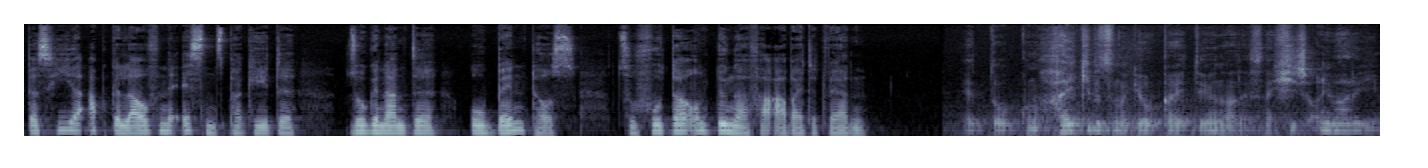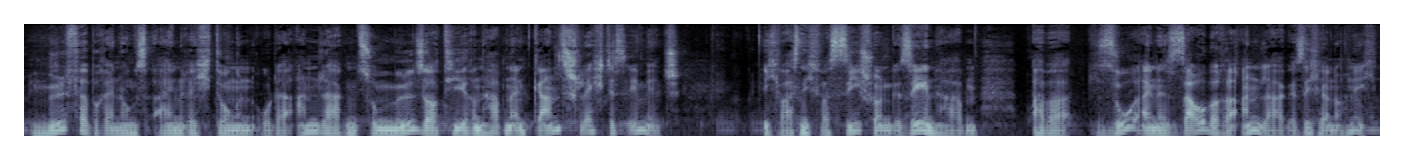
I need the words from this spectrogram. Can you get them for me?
dass hier abgelaufene Essenspakete, sogenannte Obentos, zu Futter und Dünger verarbeitet werden. Müllverbrennungseinrichtungen oder Anlagen zum Müllsortieren haben ein ganz schlechtes Image. Ich weiß nicht, was Sie schon gesehen haben, aber so eine saubere Anlage sicher noch nicht.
